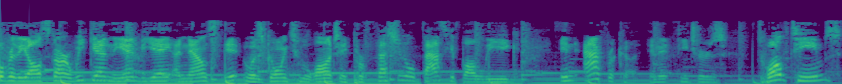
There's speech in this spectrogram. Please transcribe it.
Over the All-Star weekend, the NBA announced it was going to launch a professional basketball league in Africa and it features 12 teams.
